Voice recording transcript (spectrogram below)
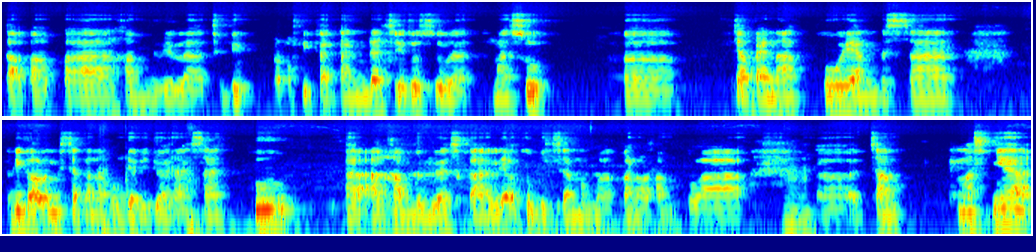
nggak apa-apa alhamdulillah. Jadi profit kandas itu sudah masuk uh, capaian aku yang besar. Tapi kalau misalkan aku jadi juara satu uh, alhamdulillah sekali aku bisa membawakan orang tua hmm. uh, maksudnya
